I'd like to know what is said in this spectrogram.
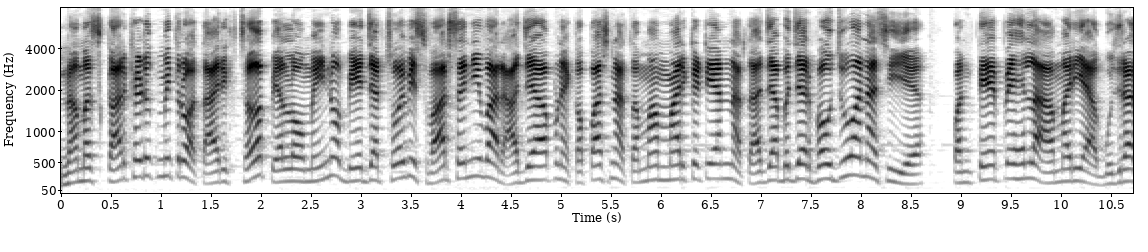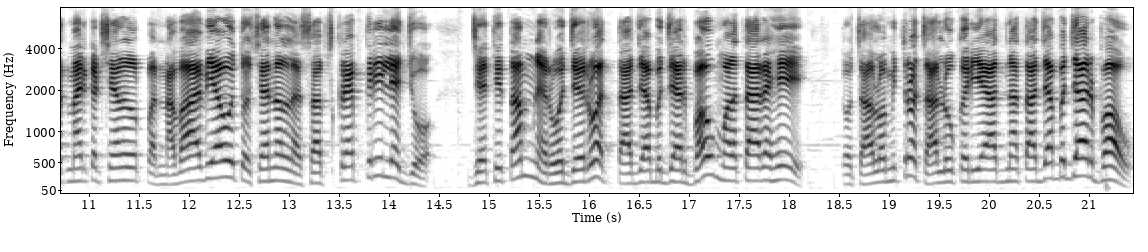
નમસ્કાર ખેડૂત મિત્રો, તારીખ છ, પહેલો મહિનો બે હજાર ચોવીસ, વાર શનિવાર. આજે આપણે કપાસના તમામ માર્કેટ યાર્ડના તાજા બજાર ભાવ જોવાના છીએ. પણ તે પહેલા અમારી આ ગુજરાત માર્કેટ ચેનલ પર નવા આવ્યા હોય તો ચેનલને સબસ્ક્રાઇબ કરી લેજો, જેથી તમને રોજે રોજ તાજા બજાર ભાવ મળતા રહે. તો ચાલો મિત્રો, ચાલુ કરીએ આજના તાજા બજાર ભાવ.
